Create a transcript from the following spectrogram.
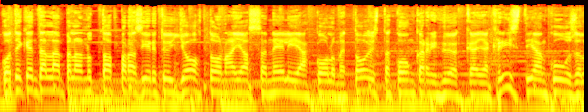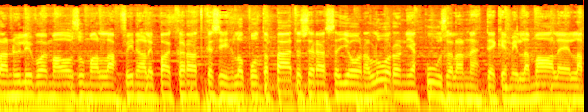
Kotikentällään pelannut Tappara siirtyi johtoon ajassa 4-13 konkari hyökkäjä Christian Kuuselan ylivoimaosumalla. Finaalipaikka ratkaisi lopulta päätöserässä Joona Luodon ja Kuuselan tekemillä maaleilla.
